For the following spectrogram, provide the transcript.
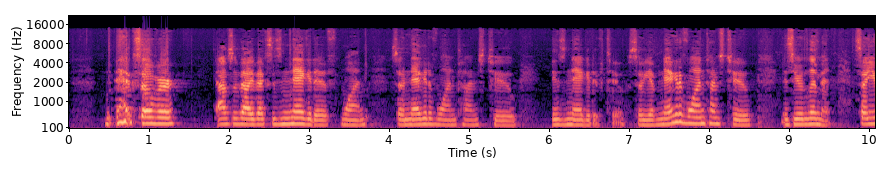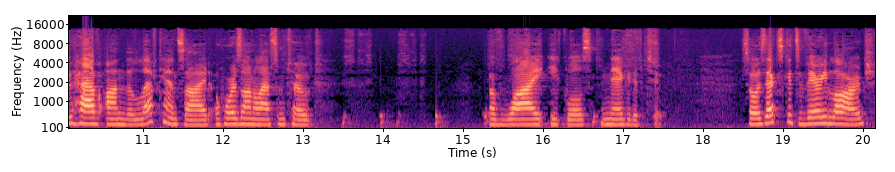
x over absolute value of x is negative 1. So negative 1 times 2 is negative 2. So you have negative 1 times 2 is your limit. So you have on the left-hand side a horizontal asymptote of y equals negative 2. So as x gets very large,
